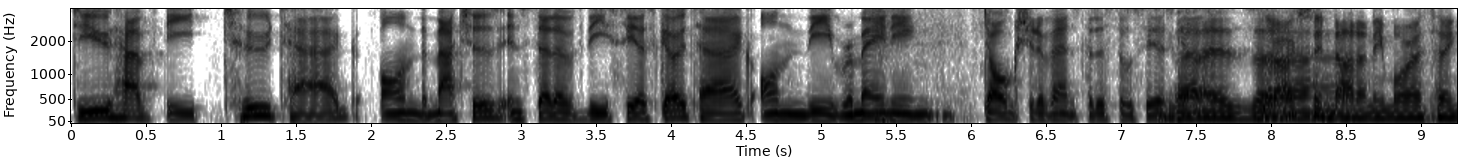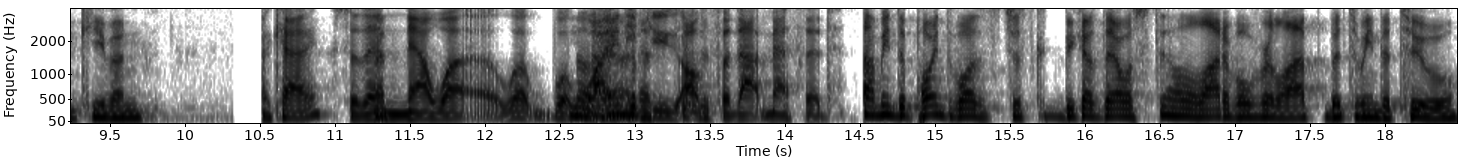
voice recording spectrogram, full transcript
do you have the two tag on the matches instead of the CSGO tag on the remaining dog shit events that are still CSGO? That is They're actually uh, not anymore. I think even. Okay, so then now what? What? what No, why I- did that- you opt for that method? I mean, the point was just because there was still a lot of overlap between the two.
